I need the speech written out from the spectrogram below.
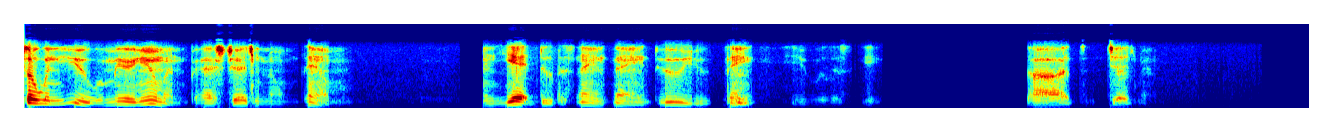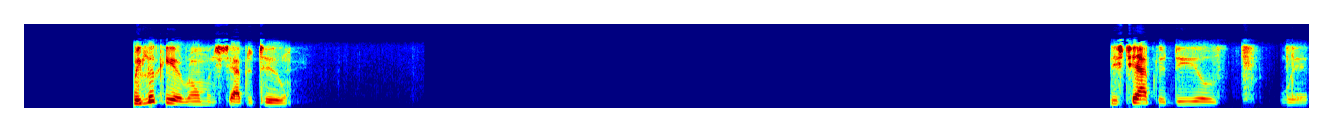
So when you, a mere human, pass judgment on them, and yet do the same thing, do you think God's judgment? We look here at Romans chapter 2. This chapter deals with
